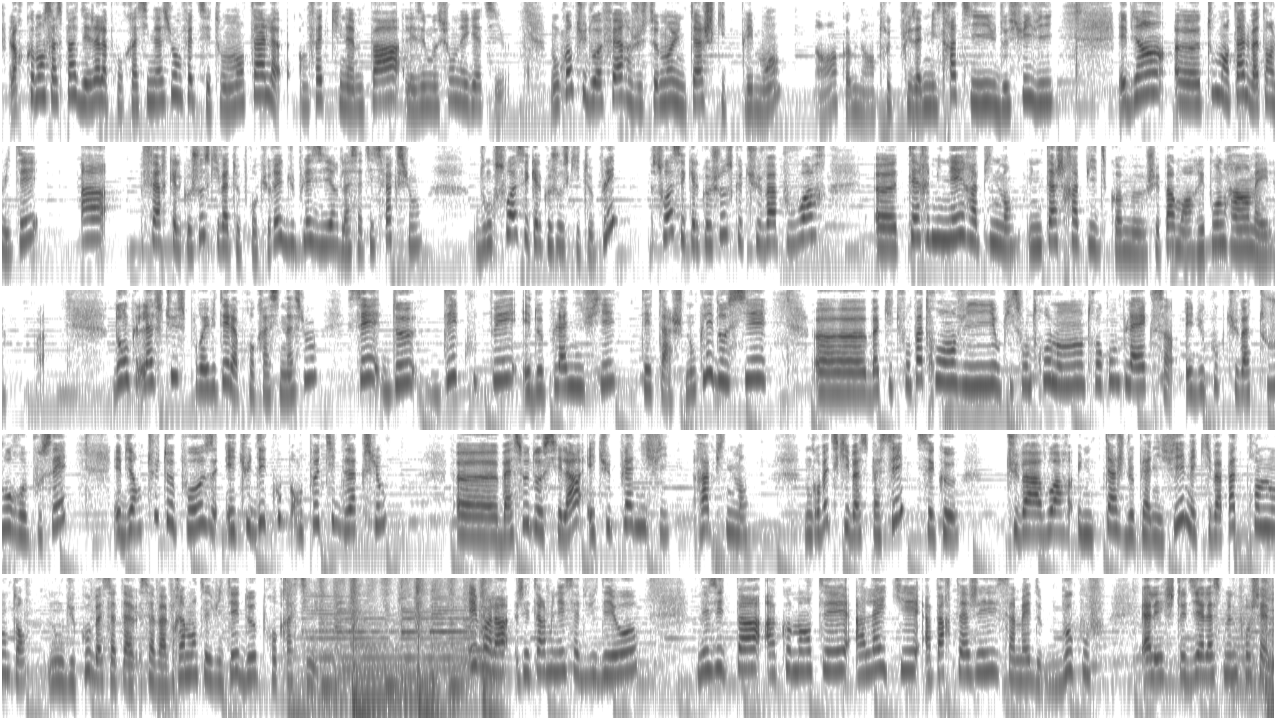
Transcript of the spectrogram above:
Alors comment ça se passe déjà la procrastination? En fait, c'est ton mental en fait qui n'aime pas les émotions négatives. Donc quand tu dois faire justement une tâche qui te plaît moins, hein, comme un truc plus administratif, de suivi, eh bien euh, ton mental va t'inviter à faire quelque chose qui va te procurer du plaisir, de la satisfaction. Donc soit c'est quelque chose qui te plaît, soit c'est quelque chose que tu vas pouvoir euh, terminer rapidement, une tâche rapide, comme euh, je sais pas moi, répondre à un mail. Voilà. Donc l'astuce pour éviter la procrastination, c'est de découper et de planifier tes tâches. Donc les dossiers euh, bah, qui te font pas trop envie ou qui sont trop longs, trop complexes et du coup que tu vas toujours repousser, eh bien tu te poses et tu découpes en petites actions euh, bah, ce dossier-là et tu planifies rapidement. Donc en fait, ce qui va se passer, c'est que tu vas avoir une tâche de planifier, mais qui va pas te prendre longtemps. Donc du coup, bah, ça, ça va vraiment t'éviter de procrastiner. Et voilà, j'ai terminé cette vidéo. N'hésite pas à commenter, à liker, à partager, ça m'aide beaucoup. Allez, je te dis à la semaine prochaine.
